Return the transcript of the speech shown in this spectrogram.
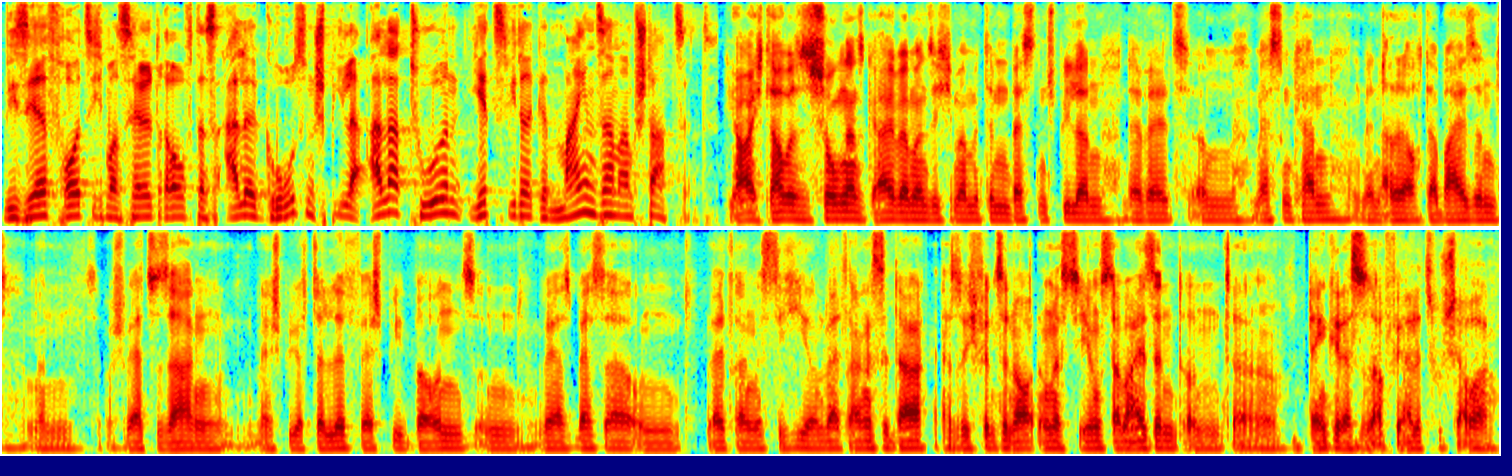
Wie sehr freut sich Marcel drauf, dass alle großen Spieler aller Touren jetzt wieder gemeinsam am Start sind? Ja, ich glaube, es ist schon ganz geil, wenn man sich immer mit den besten Spielern der Welt ähm, messen kann und wenn alle auch dabei sind. Man ist aber schwer zu sagen, wer spielt auf der Liv, wer spielt bei uns und wer ist besser und Weltrangliste hier und Weltrangliste da. Also ich finde es in Ordnung, dass die Jungs dabei sind und äh, denke, dass es auch für alle Zuschauer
